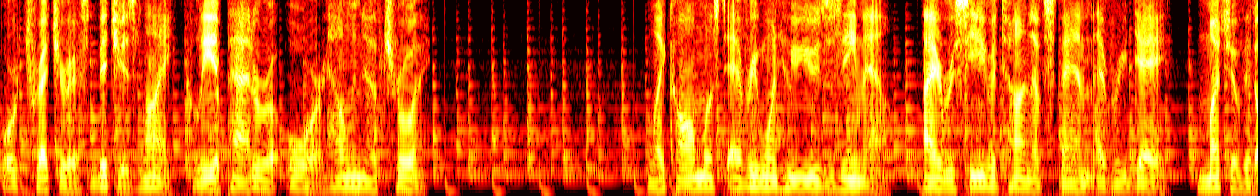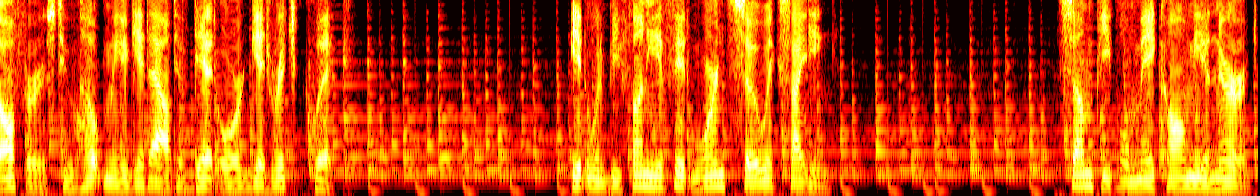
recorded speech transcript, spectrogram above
or treacherous bitches like Cleopatra or Helen of Troy. Like almost everyone who uses email, I receive a ton of spam every day, much of it offers to help me get out of debt or get rich quick. It would be funny if it weren't so exciting. Some people may call me a nerd,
